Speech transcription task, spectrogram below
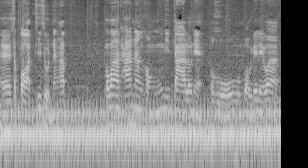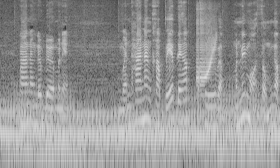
เออสปอร์ตที่สุดนะครับ เพราะว่าท่านั่งของนินจาเราเนี่ยโอ้โหผมบอกได้เลยว่าท่านั่งเดิมๆมันเนี่ย เหมือนท่านั่งขับเวฟเลยครับคือแบบมันไม่เหมาะสมกับ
